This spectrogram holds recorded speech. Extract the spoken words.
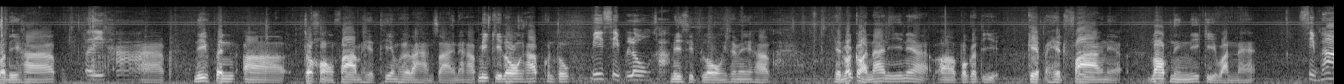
สวัสดีครับสวัสดีค่ะ ครับ นี่เป็นอ่าเจ้าของฟาร์มเห็ดที่อำเภอละหารทรายนะครับ มีกี่โรงครับคุณตุ๊ก มีสิบโรงค่ะ มี 10โรงใช่ไหมครับ เห็นว่าก่อนหน้านี้เนี่ยอ่าปกติเก็บเห็ดฟางเนี่ยรอบหนึ่งนี่กี่วันนะฮะสิบห้า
